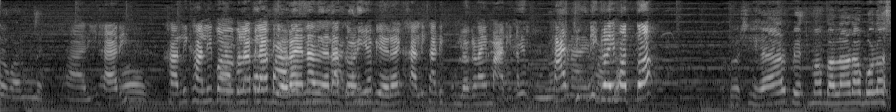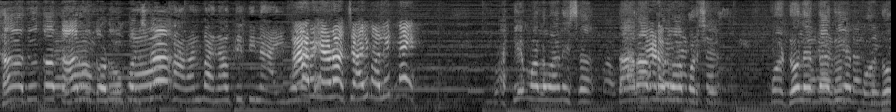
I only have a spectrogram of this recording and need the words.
જવાનું નહીં. હારી હારી. ખાલી ખાલી પેલા પેલા બેરા એના એના ધણીયા બેરા ખાલી ખાલી ગુલગણાઈ મારીને. હાથ ચૂકી ગઈ હોત તો? પછી હેર પેટમાં બલાડા બોલા સાજુ તો તારું તોડવું પડશે. ખાવાનું બનાવતી હતી ને આવી આ રેડો ચાય મલિક નહીં? વાહી મળવાની છે. તારા કરવા પડશે. પોઢો લેતા જઈએ પોઢો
